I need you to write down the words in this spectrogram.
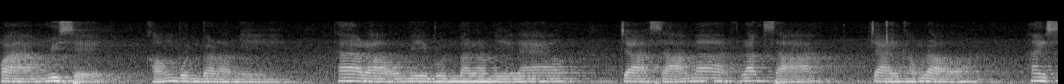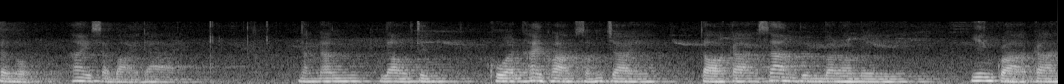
ความวิเศษของบุญบารรมี ถ้าเรามีบุญบารรมีแล้ว จะสามารถรักษาใจของเราให้สงบให้สบายได้ ดังนั้นเราจึงควรให้ความสนใจต่อการสร้างบุญบารรมี ยิ่งกว่าการ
